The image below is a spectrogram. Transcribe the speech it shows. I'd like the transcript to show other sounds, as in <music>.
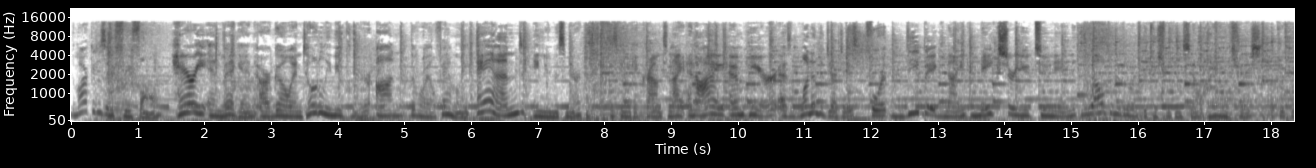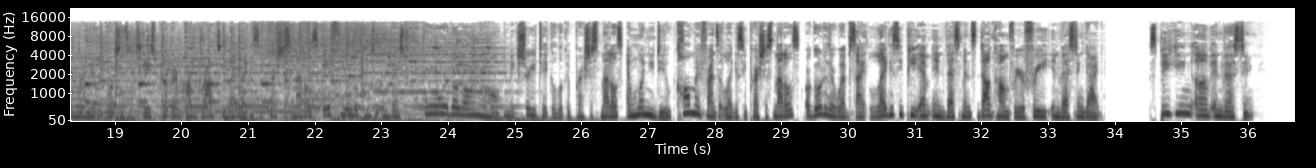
The market is in free fall. Harry and Meghan are going totally nuclear on the royal family, and a new Miss America is going to get crowned tonight. And I am here as one of the judges for the big night. Make sure you tune in. Welcome everyone to the Trish Regan Show. I am Trish. A quick reminder that portions of today's program are brought to you by Legacy Precious Metals. If you're looking to invest for the long haul, make sure you take a look at precious metals. And when you do, call my friends at Legacy Precious Metals or go to their website, legacypminvestments.com for your free investing guide. Speaking of investing,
